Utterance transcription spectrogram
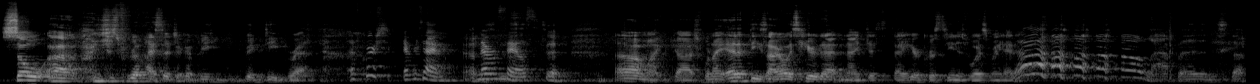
So uh, I just realized I took a big, big deep breath. Course, every time. Never fails. Oh my gosh! When I edit these, I always hear that, and I just I hear Christina's voice in my head, laughing and stuff.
